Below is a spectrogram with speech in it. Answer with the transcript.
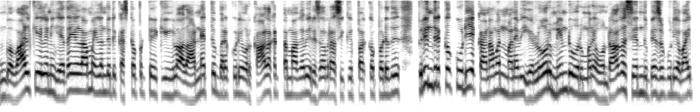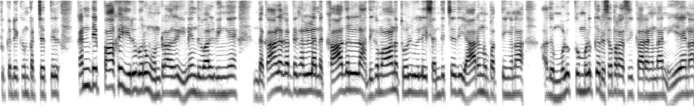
உங்கள் வாழ்க்கையில் நீங்கள் எதை இல்லாமல் இழந்துட்டு கஷ்டப்பட்டு இருக்கீங்களோ அது அனைத்தும் பெறக்கூடிய ஒரு காலகட்டமாகவே ரிசர்வ் ராசிக்கு பார்க்கப்படுது. பிரிந்திருக்கக்கூடிய கணவன் மனைவி எல்லோரும் மீண்டும் ஒரு முறை ஒன்றாக சேர்ந்து பேசக்கூடிய வாய்ப்பு கிடைக்கும் பட்சத்தில் கண்டிப்பாக இருவரும் ஒன்றாக இணைந்து வாழ்வீங்க. இந்த காலகட்டங்களில் அந்த காதலில் அதிகமான தோல்விகளை சந்தித்தது யாருன்னு பார்த்தீங்கன்னா அது முழுக்க முழுக்க ரிசபராசிக்காரங்க தான். ஏன்னா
